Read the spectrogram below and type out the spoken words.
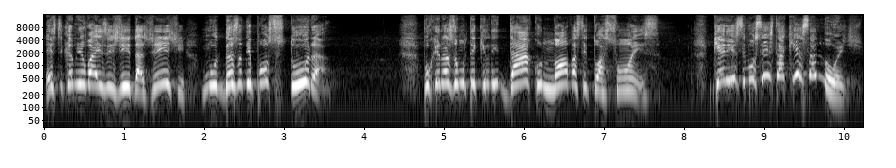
Esse caminho vai exigir da gente mudança de postura. Porque nós vamos ter que lidar com novas situações. Querido, se você está aqui essa noite,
